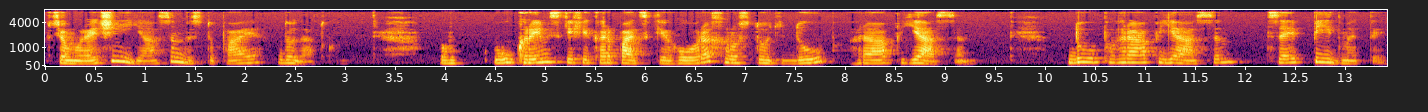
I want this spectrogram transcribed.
В цьому реченні ясен виступає додатком. У Кримських і Карпатських горах ростуть дуб, граб, ясен. Дуб, граб, ясен це підмети.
